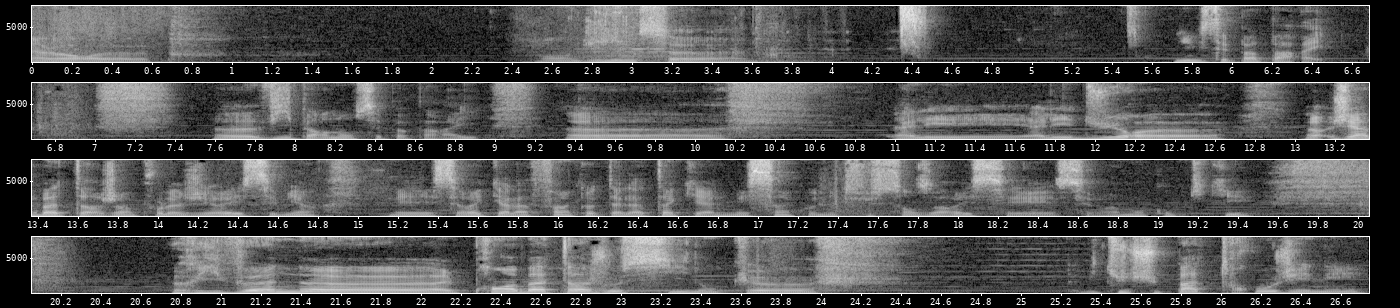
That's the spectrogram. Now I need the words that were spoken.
Alors, euh, bon, Jinx, euh, c'est pas pareil. Euh, vie, pardon, c'est pas pareil. Euh, elle est, elle est dure. Euh... J'ai abattage hein, pour la gérer, c'est bien. Mais c'est vrai qu'à la fin, quand elle attaque et elle met 5 au Nexus sans arrêt, c'est vraiment compliqué. Riven, elle prend abattage aussi, donc d'habitude je suis pas trop gêné.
